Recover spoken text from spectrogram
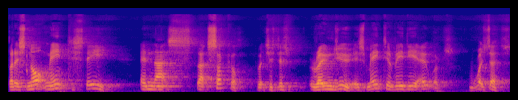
But it's not meant to stay in that, that circle, which is just round you. It's meant to radiate outwards. What's this?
